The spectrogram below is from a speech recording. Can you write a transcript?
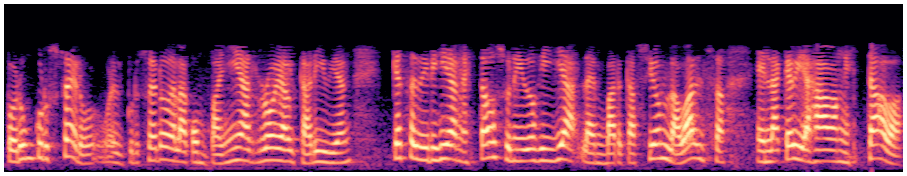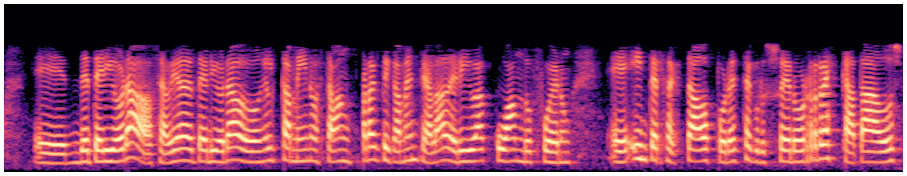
por un crucero, el crucero de la compañía Royal Caribbean, que se dirigían a Estados Unidos y ya la embarcación, la balsa en la que viajaban estaba eh, deteriorada, se había deteriorado en el camino, estaban prácticamente a la deriva cuando fueron eh, interceptados por este crucero, rescatados,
